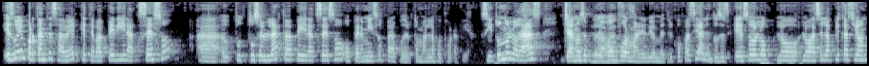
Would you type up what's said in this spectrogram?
es muy importante saber que te va a pedir acceso a, tu, tu, celular te va a pedir acceso o permiso para poder tomar la fotografía. Si tú no lo das, ya no se puede no conformar el biométrico facial. Entonces, eso lo, lo, lo, hace la aplicación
